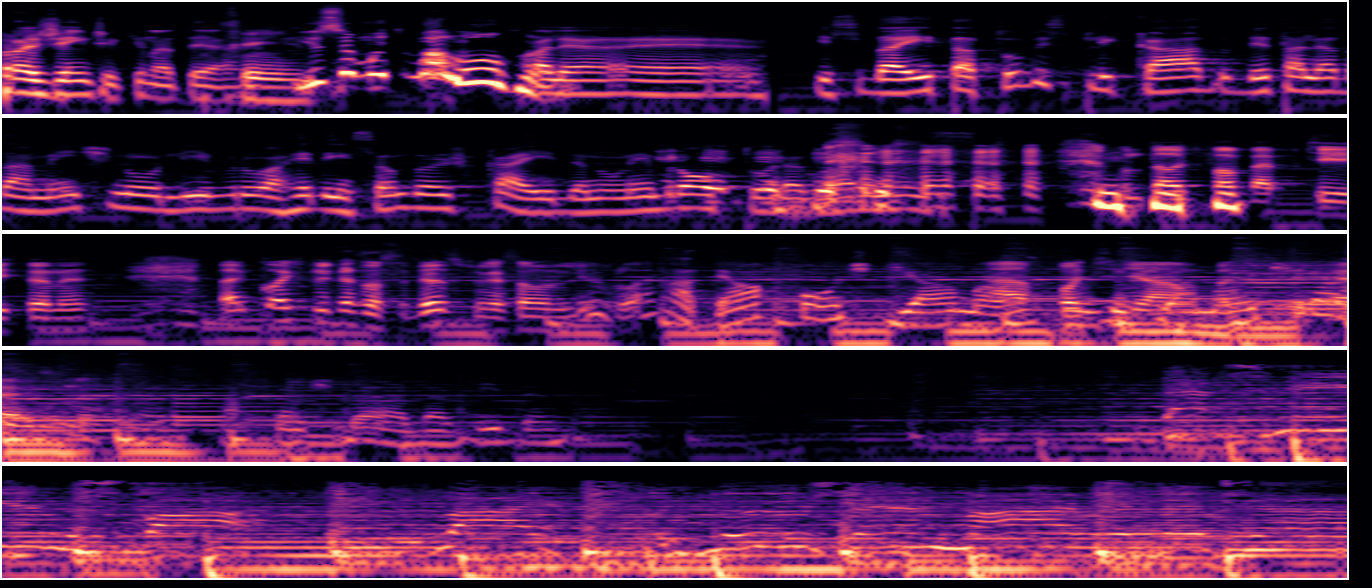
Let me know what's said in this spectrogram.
Pra gente aqui na Terra. Sim. Isso é muito maluco. né? Olha, é, isso daí tá tudo explicado detalhadamente no livro A Redenção do Anjo Caído. Eu não lembro o autor agora, mas. um tal de Paulo Baptista, né? Mas qual a explicação? Você deu a explicação no livro lá? Ah, tem uma fonte de alma. Ah, uma fonte de alma, pode diamante, explicar isso, né? A fonte da, da vida. That's me in the spotlight, losing my religion.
